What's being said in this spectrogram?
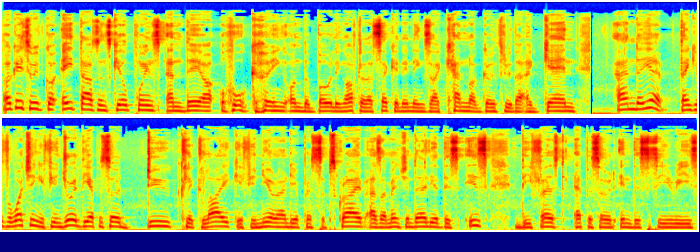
Okay, so we've got 8,000 skill points and they are all going on the bowling after that second innings. I cannot go through that again. And uh, yeah, thank you for watching. If you enjoyed the episode, do click like. If you're new around here, press subscribe. As I mentioned earlier, this is the first episode in this series.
